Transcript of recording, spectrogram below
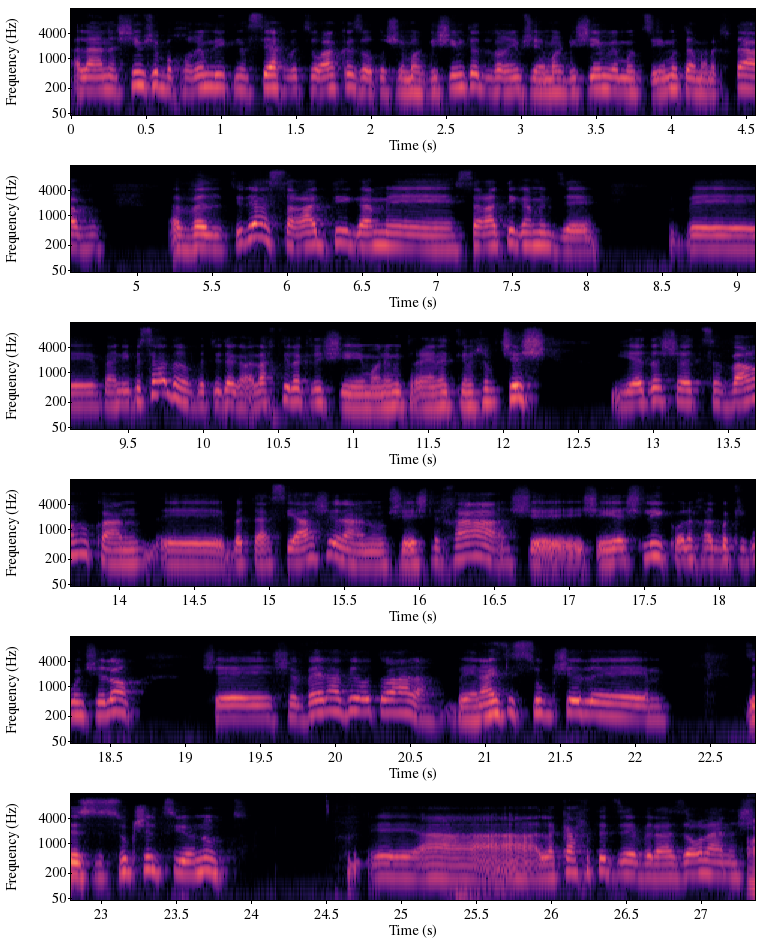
על האנשים שבוחרים להתנסח בצורה כזאת, או שמרגישים את הדברים שהם מרגישים ומוציאים אותם על הכתב, אבל אתה יודע, שרדתי גם, אה, שרדתי גם את זה, ו, ואני בסדר, ואתה יודע, הלכתי לכרישים, אני מתראיינת, כי אני חושבת שיש ידע שצברנו כאן אה, בתעשייה שלנו, שיש לך, ש, שיש לי, כל אחד בכיוון שלו, ששווה להעביר אותו הלאה. בעיניי זה סוג של, אה, זה, זה סוג של ציונות. אה, לקחת את זה ולעזור לאנשים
